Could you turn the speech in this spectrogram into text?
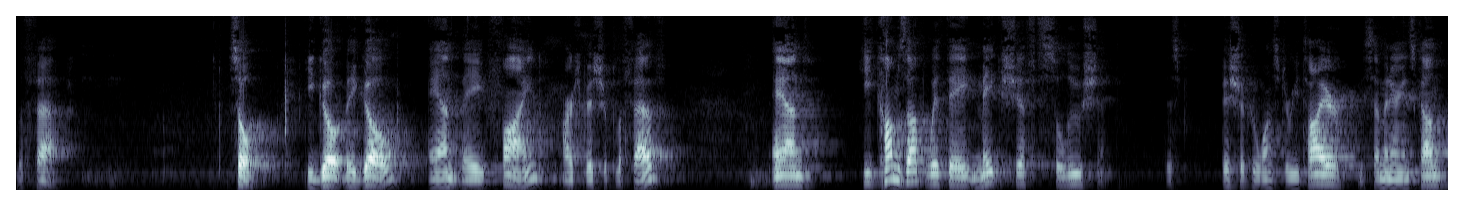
Lefebvre. So he go, they go and they find Archbishop Lefebvre, and he comes up with a makeshift solution. This bishop who wants to retire, these seminarians come,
